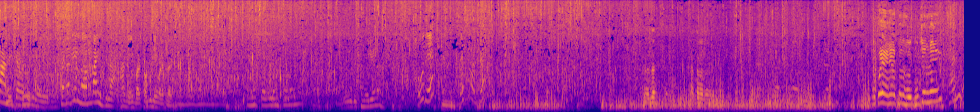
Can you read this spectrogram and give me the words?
মান হবে সেটা দিয়ে নরমাল হিদিলা problem problem. Uy, de Muriela. Uy, ¿ves acá? Nada. Acá nada. ¿No puede venir a todos juntos, no? Claro.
